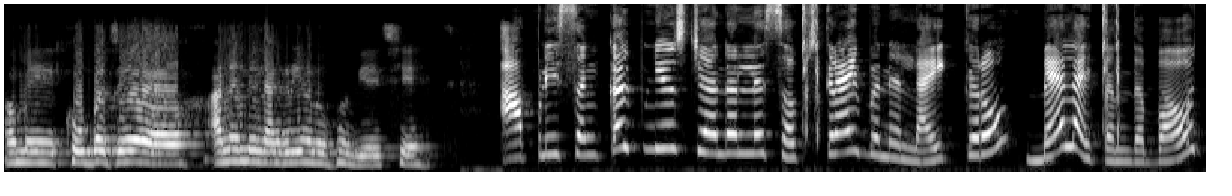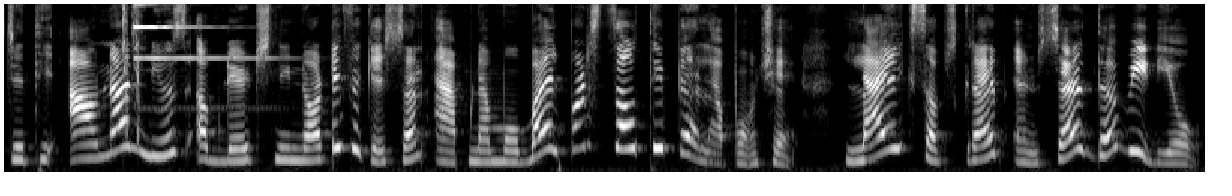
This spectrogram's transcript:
અમે ખૂબ જ આનંદની લાગણી અનુભવીએ છીએ. આપણી સંકલ્પ ન્યૂઝ ચેનલને સબસ્ક્રાઇબ અને લાઇક કરો. બે લાઇકન દબાવો, જેથી આવનાર ન્યૂઝ અપડેટ્સની નોટિફિકેશન આપના મોબાઈલ પર સૌથી પહેલાં પહોંચે. Like, subscribe and share the video.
